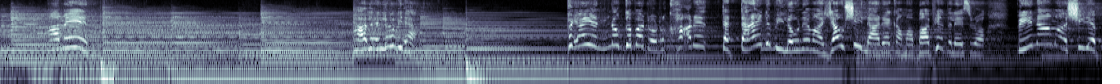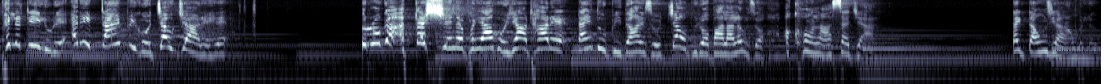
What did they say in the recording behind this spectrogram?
။အာမင်။ဟာလေလုယာ။ဖခင်ရဲ့နှုတ်ကပတ်တော်တစ်ခါတည်းတတိုင်းတစ်ပြည်လုံးထဲမှာရောက်ရှိလာတဲ့အခါမှာဘာဖြစ်တယ်လဲဆိုတော့ဘေးနားမှာရှိတဲ့ဖိလိတိလူတွေအဲ့ဒီတိုင်းပြည်ကိုကြောက်ကြတယ်တဲ့ သူတို့ကအသက်ရှင်တဲ့ဖခင်ကိုရထားတဲ့တိုင်းသူပြည်သားတွေဆိုကြောက်ပြီးတော့ဘာလာလို့လဲဆိုတော့အခွန်လာဆက်ကြတယ်တိုက်တောင်းကြရအောင်မလို့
